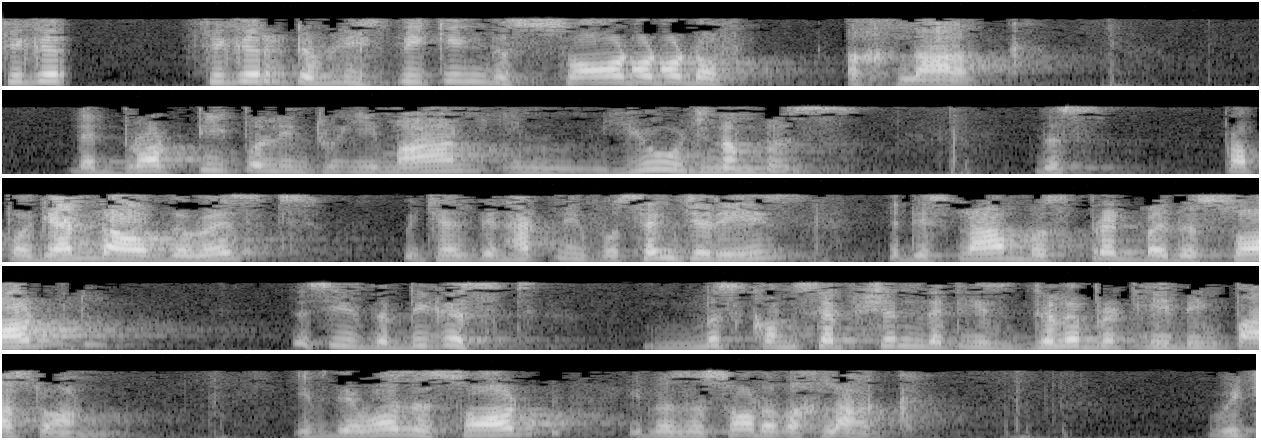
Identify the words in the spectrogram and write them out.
figure, figuratively speaking, the sword of akhlaq that brought people into iman in huge numbers. This propaganda of the West, which has been happening for centuries, that Islam was spread by the sword. This is the biggest misconception that is deliberately being passed on. If there was a sword, it was a sword of akhlaq, which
